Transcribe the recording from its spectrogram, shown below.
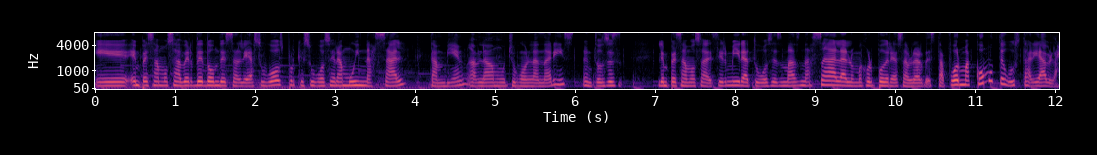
eh, empezamos a ver de dónde salía su voz, porque su voz era muy nasal también, hablaba mucho con la nariz. Entonces le empezamos a decir, mira, tu voz es más nasal, a lo mejor podrías hablar de esta forma, ¿cómo te gustaría hablar?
